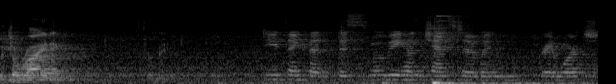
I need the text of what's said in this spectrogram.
with the writing for me. Do you think that this movie has a chance to win great awards?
